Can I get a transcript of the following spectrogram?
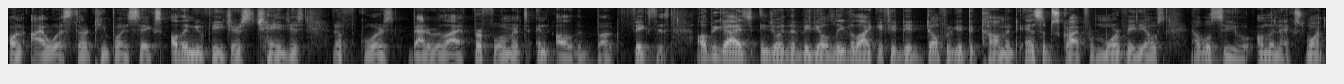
on iOS 13.6, all the new features, changes, and of course, battery life, performance, and all the bug fixes. I hope you guys enjoyed the video. Leave a like if you did. Don't forget to comment and subscribe for more videos. I will see you on the next one.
